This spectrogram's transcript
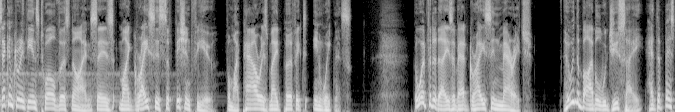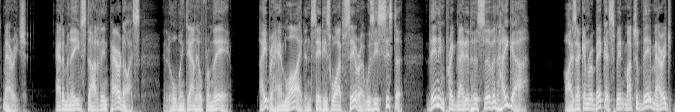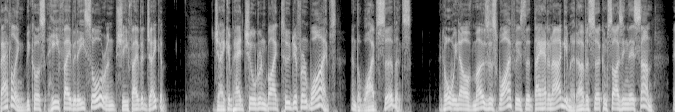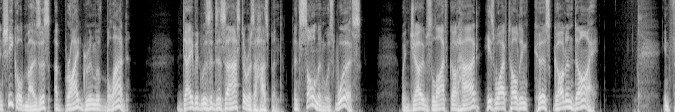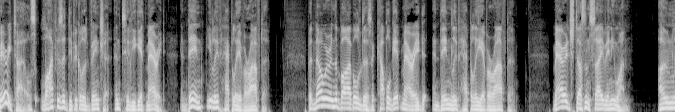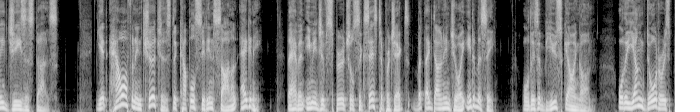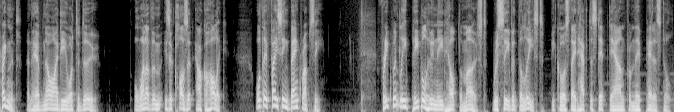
2 Corinthians 12, verse 9 says, My grace is sufficient for you, for my power is made perfect in weakness. The word for today is about grace in marriage. Who in the Bible would you say had the best marriage? Adam and Eve started in paradise, and it all went downhill from there. Abraham lied and said his wife Sarah was his sister, then impregnated her servant Hagar. Isaac and Rebekah spent much of their marriage battling because he favoured Esau and she favoured Jacob. Jacob had children by two different wives and the wives' servants. And all we know of Moses' wife is that they had an argument over circumcising their son, and she called Moses a bridegroom of blood. David was a disaster as a husband, and Solomon was worse. When Job's life got hard, his wife told him, Curse God and die. In fairy tales, life is a difficult adventure until you get married, and then you live happily ever after. But nowhere in the Bible does a couple get married and then live happily ever after. Marriage doesn't save anyone. Only Jesus does. Yet, how often in churches do couples sit in silent agony? They have an image of spiritual success to project, but they don't enjoy intimacy. Or there's abuse going on. Or the young daughter is pregnant and they have no idea what to do or one of them is a closet alcoholic, or they're facing bankruptcy. Frequently, people who need help the most receive it the least because they'd have to step down from their pedestal.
